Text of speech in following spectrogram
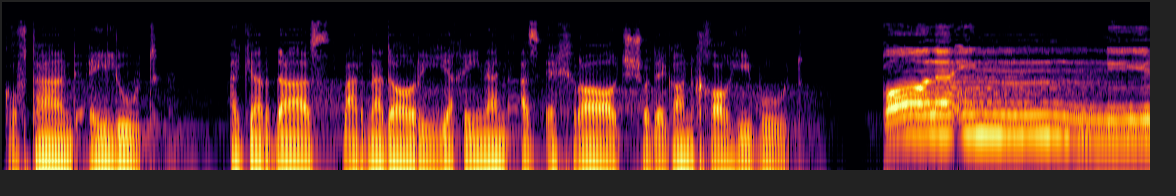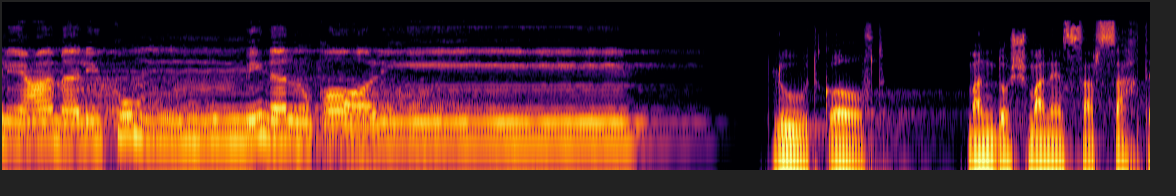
گفتند ای لوط اگر دست بر نداری یقینا از اخراج شدگان خواهی بود. قال اینی لعملكم من القالین. لوط گفت من دشمن سرسخت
